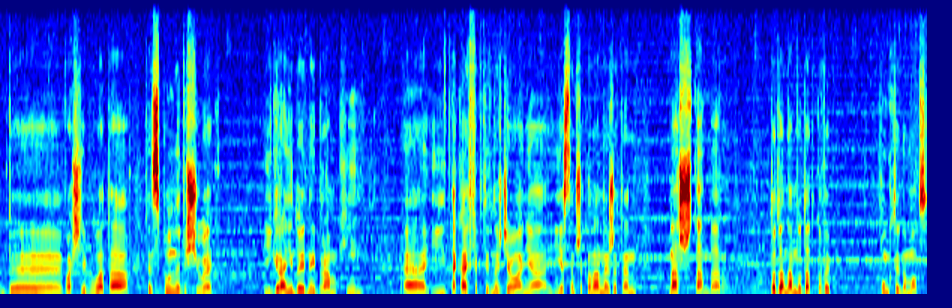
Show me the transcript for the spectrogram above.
by właśnie była ta, ten wspólny wysiłek i granie do jednej bramki e, i taka efektywność działania. I jestem przekonany, że ten nasz sztandar doda nam dodatkowe punkty do mocy.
